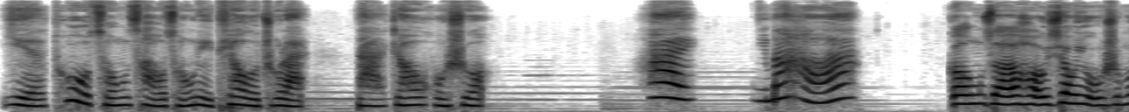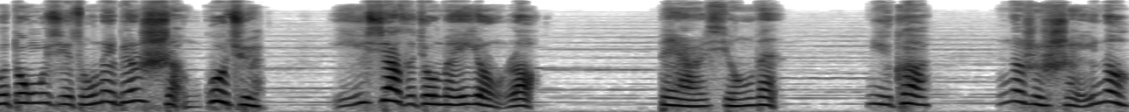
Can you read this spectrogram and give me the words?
野兔从草丛里跳了出来，打招呼说：“嗨，你们好啊！刚才好像有什么东西从那边闪过去。”一下子就没影了，贝尔熊问：“你看，那是谁呢？”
